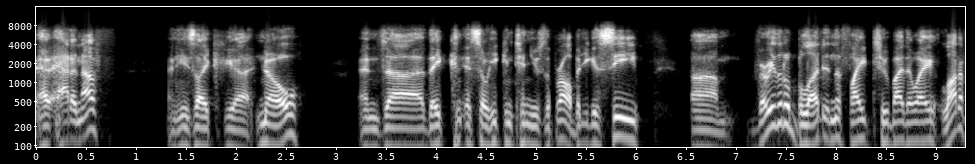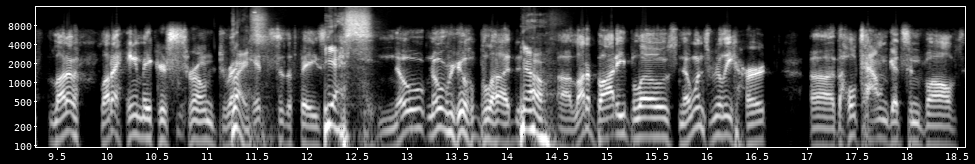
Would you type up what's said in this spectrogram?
had enough? And he's like, no. And uh, they so he continues the brawl. But you can see um, very little blood in the fight too. By the way, a lot of lot of a lot of haymakers thrown, direct right. hits to the face. Yes. No no real blood. No. Uh, a lot of body blows. No one's really hurt. Uh, the whole town gets involved.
